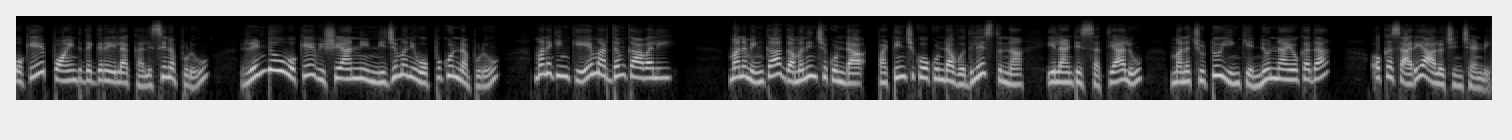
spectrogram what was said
ఒకే పాయింట్ దగ్గర ఇలా కలిసినప్పుడు రెండూ ఒకే విషయాన్ని నిజమని ఒప్పుకున్నప్పుడు మనకింకేమర్థం కావాలి? మనమింకా గమనించకుండా పట్టించుకోకుండా వదిలేస్తున్న ఇలాంటి సత్యాలు మన చుట్టూ ఇంకెన్నున్నాయో కదా? ఒకసారి ఆలోచించండి.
